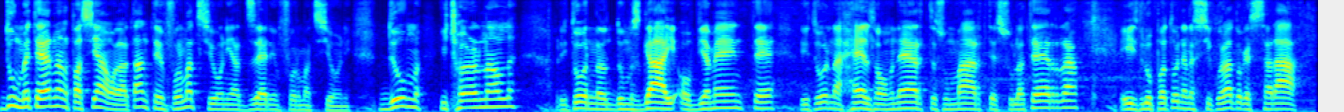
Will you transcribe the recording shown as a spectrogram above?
Doom Eternal passiamo da tante informazioni a zero informazioni. Doom Eternal, ritorna Doom Sky ovviamente, ritorna Hell on Earth su Marte e sulla Terra e i sviluppatori hanno assicurato che sarà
